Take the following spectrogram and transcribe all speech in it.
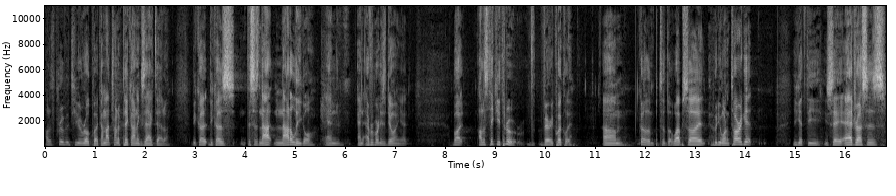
I'll just prove it to you real quick. I'm not trying to pick on exact data, because because this is not not illegal, and and everybody's doing it. But I'll just take you through very quickly. Um, go to the, to the website. Who do you want to target? You get the you say addresses.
